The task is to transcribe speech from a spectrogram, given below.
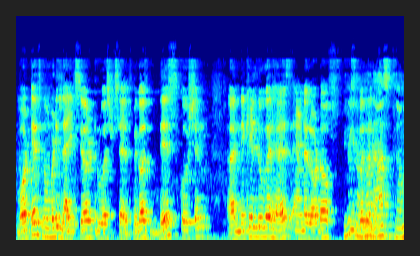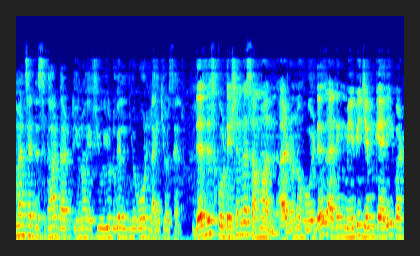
What if nobody likes your truest self? Because this question uh, Nikhil Dugar has, and a lot of You know, people. someone asked, someone said this Siddharth that you know, if you you will, you won't like yourself. There's this quotation by someone. I don't know who it is. I think maybe Jim Carrey, but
